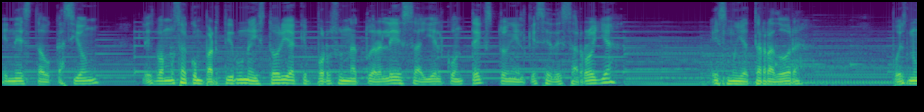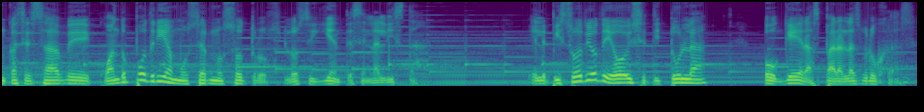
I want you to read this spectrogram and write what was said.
En esta ocasión, les vamos a compartir una historia que por su naturaleza y el contexto en el que se desarrolla, es muy aterradora, pues nunca se sabe cuándo podríamos ser nosotros los siguientes en la lista. El episodio de hoy se titula Hogueras para las Brujas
